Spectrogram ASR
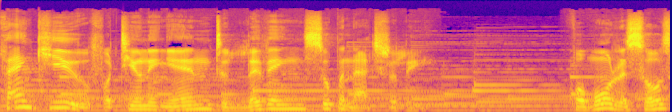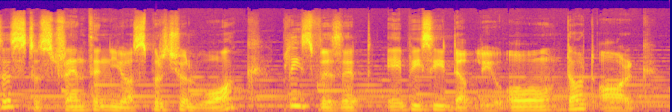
Thank you for tuning in to Living Supernaturally. For more resources to strengthen your spiritual walk, please visit apcwo.org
